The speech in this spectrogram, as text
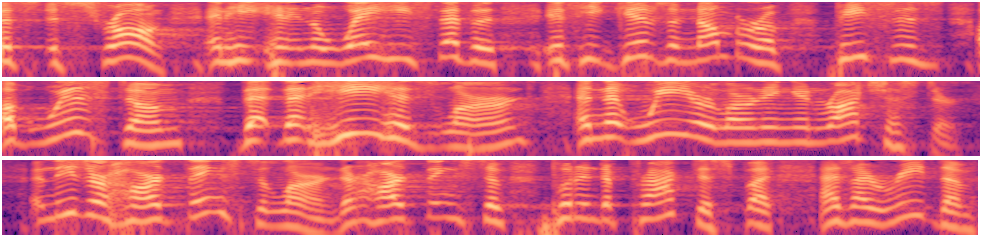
It's, it's strong. And, he, and the way he says it is he gives a number of pieces of wisdom that, that he has learned and that we are learning in Rochester. And these are hard things to learn. They're hard things to put into practice. But as I read them,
